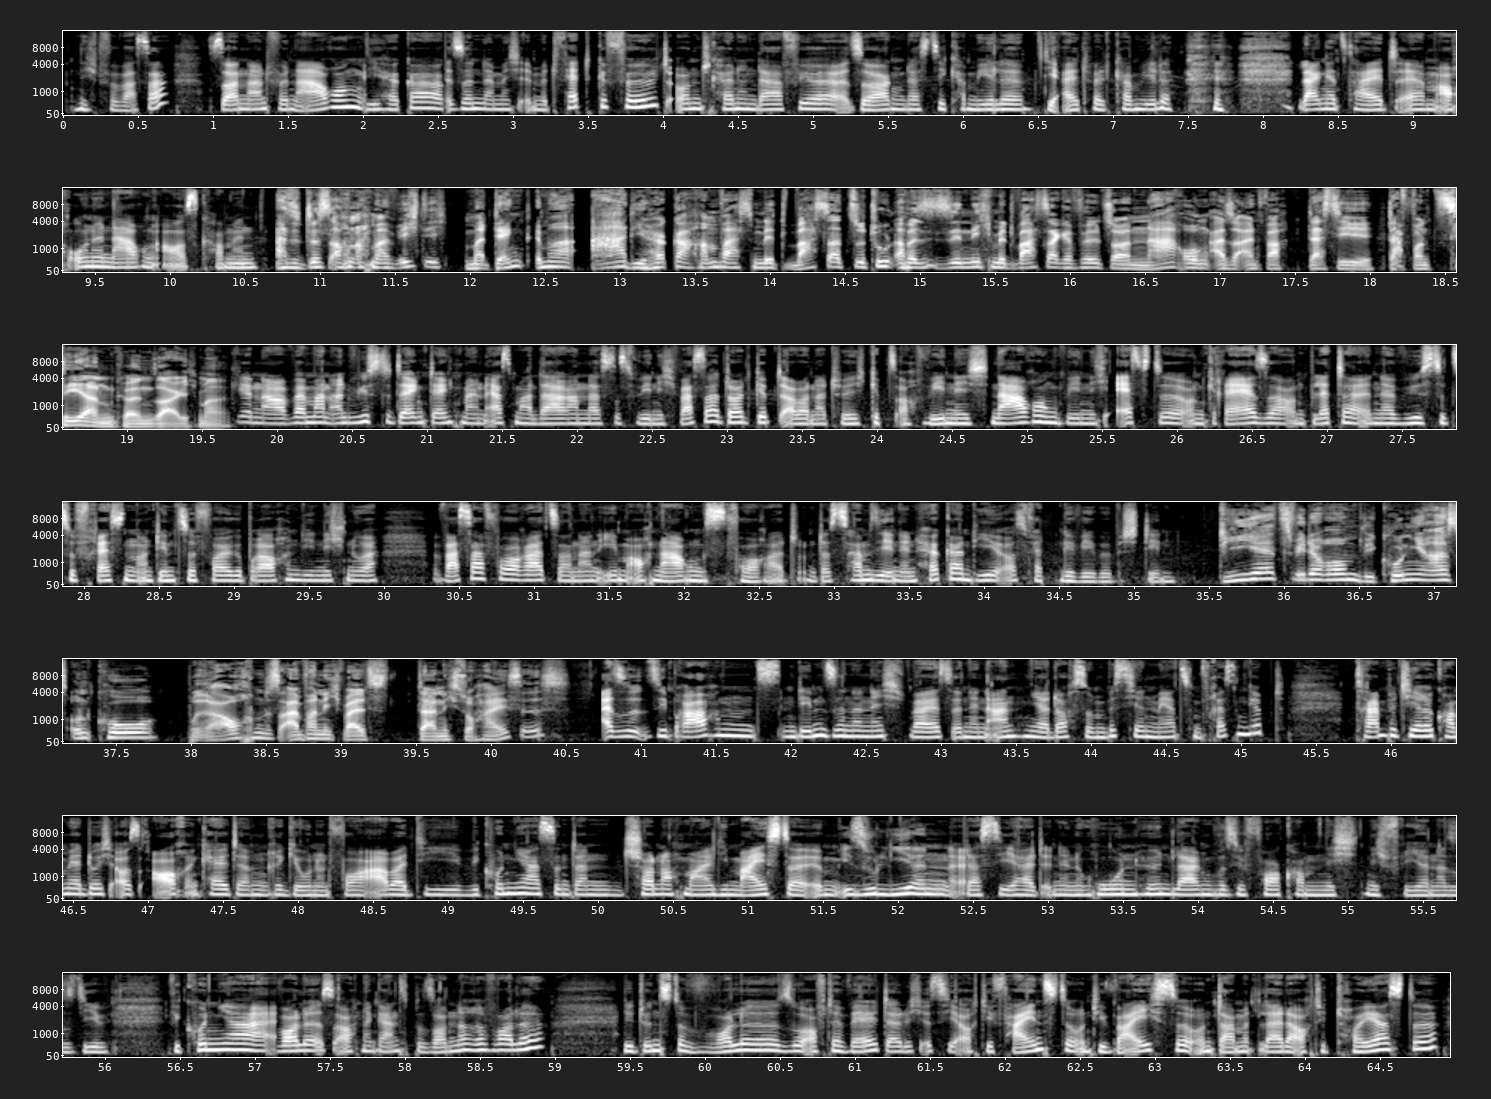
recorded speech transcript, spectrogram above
nicht für Wasser, sondern für Nahrung. Die Höcker sind nämlich mit Fett gefüllt und können dafür sorgen, dass die Kamele, die Altweltkamele, lange Zeit ähm, auch ohne Nahrung auskommen. Also das ist auch nochmal wichtig. Man denkt immer, ah, die Höcker haben was mit Wasser zu tun, aber sie sind nicht mit Wasser gefüllt, sondern Nahrung. Also einfach, dass sie davon zehren können, sage ich mal. Genau, wenn man an Wüste denkt, denkt man erstmal daran, dass es wenig Wasser dort gibt, aber natürlich gibt es auch wenig Nahrung, wenig Äste und Gräser und Blätter in der Wüste zu fressen und demzufolge brauchen die nicht nur Wasservorrat, sondern eben auch Nahrungsvorrat. Und das haben sie in den Höckern, die aus Fettgewebe bestehen. Die jetzt wiederum, wie Kunjas und Co., brauchen das einfach nicht, weil es da nicht so heiß ist? Also sie brauchen es in dem Sinne nicht, weil es in den Anden ja doch so ein bisschen mehr zum Fressen gibt. Trampeltiere kommen ja durchaus auch in kälteren Regionen vor, aber die Vicunias sind dann schon nochmal die Meister im Isolieren, dass sie halt in den hohen Höhenlagen, wo sie vorkommen, nicht, nicht frieren. Also die Vicunia-Wolle ist auch eine ganz besondere Wolle. Die dünnste Wolle so auf der Welt, dadurch ist sie auch die feinste und die weichste und damit leider auch die teuerste.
